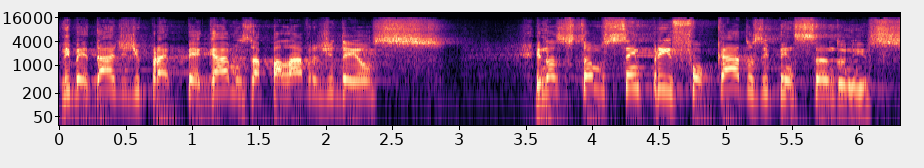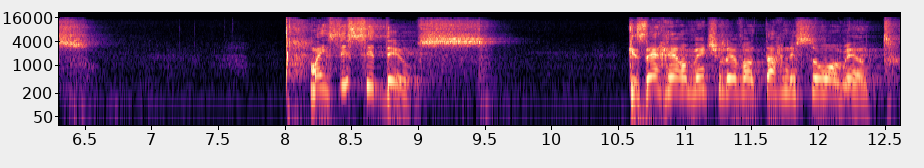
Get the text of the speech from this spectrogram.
liberdade de pegarmos a palavra de Deus. E nós estamos sempre focados e pensando nisso. Mas e se Deus quiser realmente levantar nesse momento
